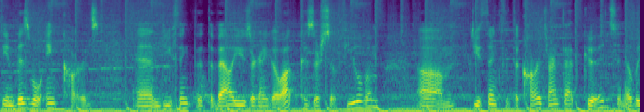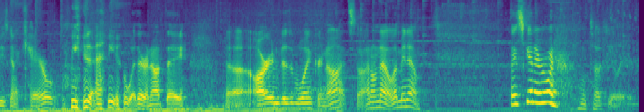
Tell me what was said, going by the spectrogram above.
the Invisible Ink cards. And do you think that the values are going to go up because there's so few of them? Um, do you think that the cards aren't that good, so nobody's going to care whether or not they uh, are invisible ink or not. So I don't know. Let me know. Thanks again, everyone. We'll talk to you later.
